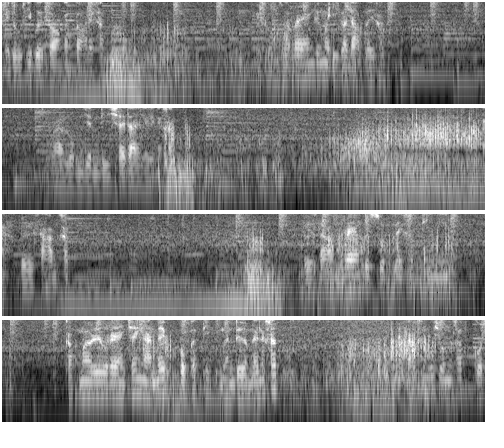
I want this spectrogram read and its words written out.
ไปดูที่เบอร์สองกันต่อเลยครับ สองก็แรงขึ้นมาอีกระดับเลยครับถือว่าลมเย็นดีใช้ได้เลยนะครับเบอร์สามครับ เบอร์สามแรงสุดๆเลยครับทีนี้ กลับมาเร็วแรงใช้งานได้ปกติเหมือนเดิมแล้วนะครับฝากท่านผู้ชมนะครับ กด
